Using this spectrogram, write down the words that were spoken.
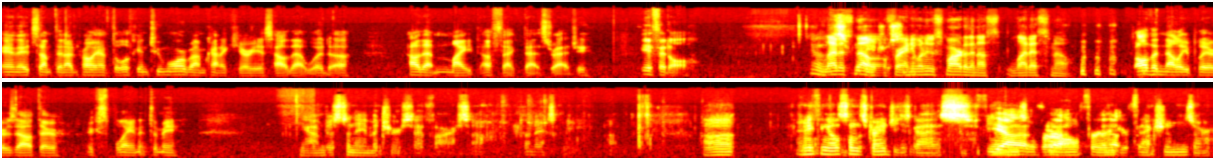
and it's something I'd probably have to look into more. But I'm kind of curious how that would, uh, how that might affect that strategy, if at all. Yeah, let us know. For anyone who's smarter than us, let us know. All the Nellie players out there, explain it to me. Yeah, I'm just an amateur so far, so don't ask me. Uh, anything else on the strategies, guys? Feelings Yeah, overall for ano- your factions, or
